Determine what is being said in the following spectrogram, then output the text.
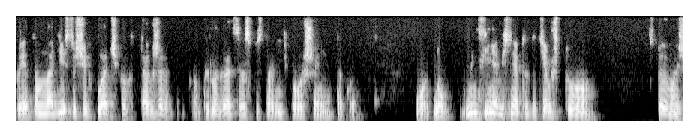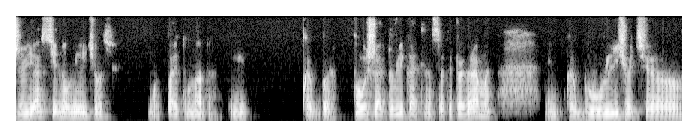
При этом на действующих вкладчиков также предлагается распространить повышение такое. Вот. Ну, Минфин объясняет это тем, что стоимость жилья сильно увеличилась. Вот, поэтому надо и как бы повышать привлекательность этой программы, и как бы увеличивать э,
